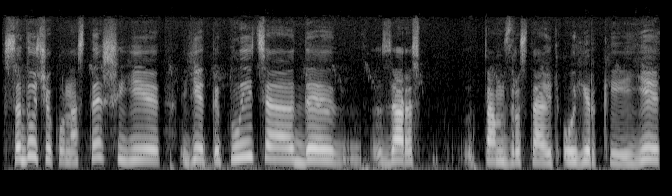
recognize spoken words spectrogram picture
Садочок у нас теж є, є теплиця, де зараз там зростають огірки. Є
